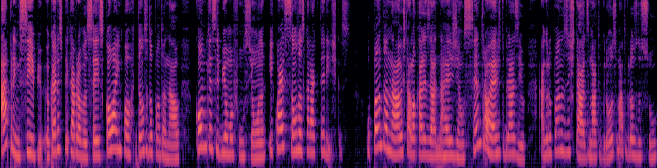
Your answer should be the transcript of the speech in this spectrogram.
A princípio, eu quero explicar para vocês qual a importância do Pantanal, como que esse bioma funciona e quais são suas características. O Pantanal está localizado na região centro-oeste do Brasil, agrupando os estados Mato Grosso e Mato Grosso do Sul,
